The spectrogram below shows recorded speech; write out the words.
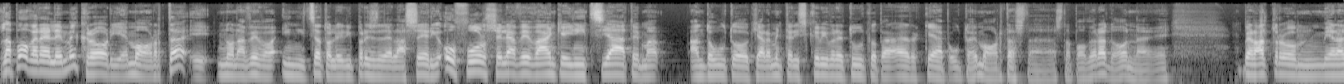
La povera Ellen McCrory è morta e non aveva iniziato le riprese della serie, o forse le aveva anche iniziate, ma hanno dovuto chiaramente riscrivere tutto perché appunto è morta sta, sta povera donna. E, peraltro mi era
